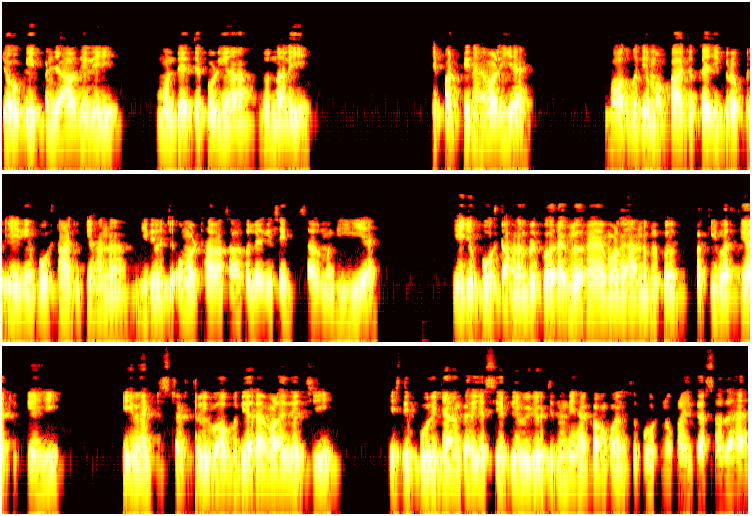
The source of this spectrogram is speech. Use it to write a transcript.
ਜੋ ਕਿ ਪੰਜਾਬ ਦੇ ਲਈ, ਮੁੰਡੇ ਤੇ ਕੁੜੀਆਂ ਦੋਨਾਂ ਲਈ ਇਹ ਭਰਤੀ ਰਹਿਣ ਵਾਲੀ ਹੈ। ਬਹੁਤ ਵਧੀਆ ਮੌਕਾ ਆ ਚੁੱਕਿਆ ਜੀ ਗਰੁੱਪ ਏ ਦੀਆਂ ਪੋਸਟਾਂ ਆ ਚੁੱਕੀਆਂ ਹਨ, ਜਿਹਦੇ ਵਿੱਚ ਉਮਰ 18 ਸਾਲ ਤੋਂ ਲੈ ਕੇ 37 ਸਾਲ ਮੰਗੀ ਗਈ ਹੈ। ਇਹ ਜੋ ਪੋਸਟਾਂ ਹਨ, ਬਿਲਕੁਲ ਰੈਗੂਲਰ ਰਹਿਣ ਵਾਲੀਆਂ ਹਨ, ਬਿਲਕੁਲ ਪੱਕੀ ਭਰਤੀ ਆ ਚੁੱਕੀ ਹੈ ਜੀ। ਪੇਮੈਂਟ ਸਟਰਕਚਰ ਵੀ ਬਹੁਤ ਵਧੀਆ ਰਹਿਣ ਵਾਲਾ ਇਹਦੇ ਵਿੱਚ ਜੀ। ਇਸ ਦੀ ਪੂਰੀ ਜਾਣਕਾਰੀ ਅਸੀਂ ਅੱਗੇ ਵੀਡੀਓ ਵਿੱਚ ਦਿੰਦੇ ਹਾਂ। ਕੌਣ ਕੌਣ ਇਸ ਪੋਸਟ ਨੂੰ ਅਪਲਾਈ ਕਰ ਸਕਦਾ ਹੈ?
